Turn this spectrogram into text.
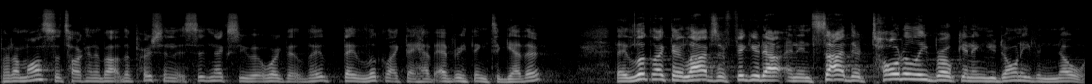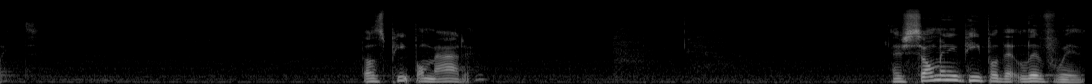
but I'm also talking about the person that sits next to you at work that they, they look like they have everything together. They look like their lives are figured out, and inside they're totally broken, and you don't even know it. Those people matter. There's so many people that live with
